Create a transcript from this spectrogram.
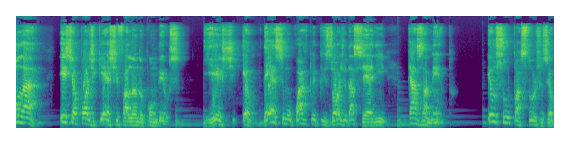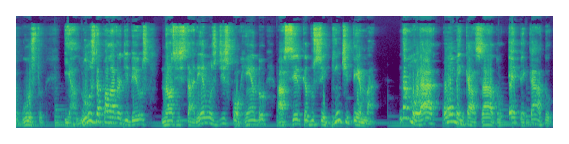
Olá, este é o podcast Falando com Deus e este é o 14 episódio da série Casamento. Eu sou o pastor José Augusto e, à luz da palavra de Deus, nós estaremos discorrendo acerca do seguinte tema: Namorar homem casado é pecado?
